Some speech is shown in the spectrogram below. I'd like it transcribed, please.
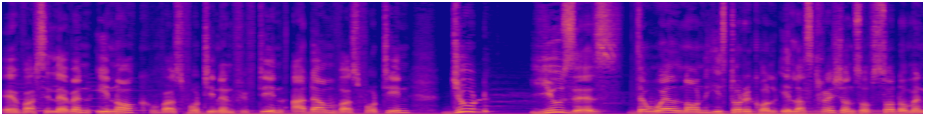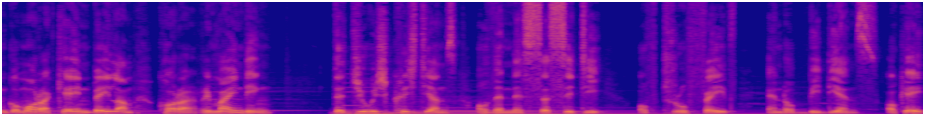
uh, verse 11, Enoch, verse 14 and 15, Adam, verse 14. Jude uses the well known historical illustrations of Sodom and Gomorrah, Cain, Balaam, Korah, reminding the Jewish Christians of the necessity of true faith and obedience. Okay,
